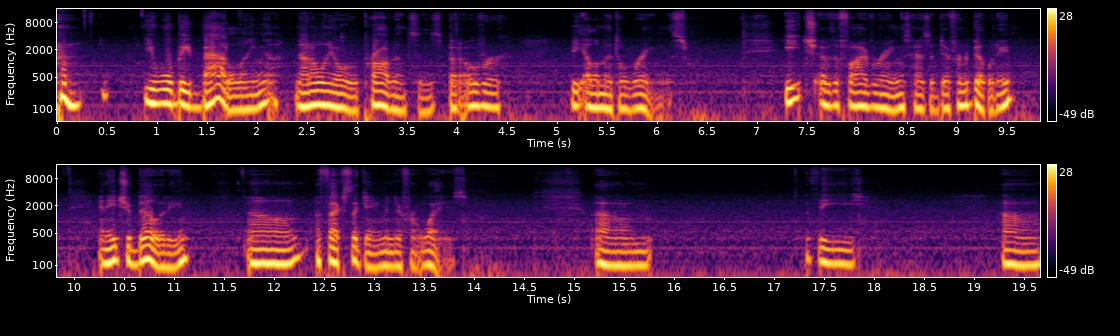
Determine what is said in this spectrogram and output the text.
you will be battling not only over provinces but over the elemental rings. Each of the five rings has a different ability and each ability um, affects the game in different ways um, the uh,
